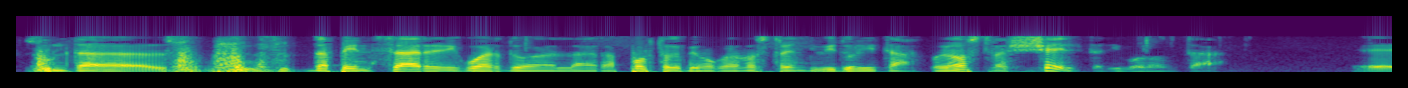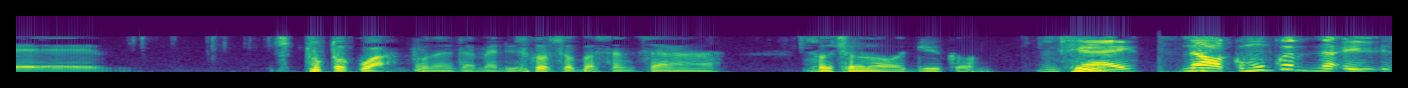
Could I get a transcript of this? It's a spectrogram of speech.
sul da, su, su, da, pensare riguardo al rapporto che abbiamo con la nostra individualità, con la nostra scelta di volontà. Eh, tutto qua, fondamentalmente, il discorso abbastanza sociologico. Ok, sì. no, comunque il,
